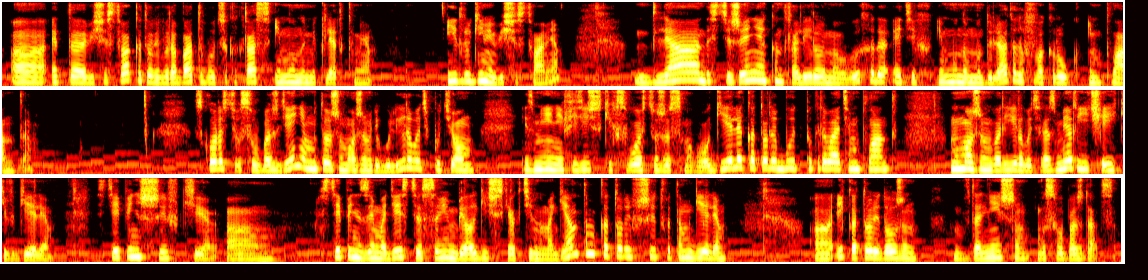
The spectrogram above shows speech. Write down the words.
А, это вещества, которые вырабатываются как раз иммунными клетками и другими веществами для достижения контролируемого выхода этих иммуномодуляторов вокруг импланта. Скорость высвобождения мы тоже можем регулировать путем изменения физических свойств уже самого геля, который будет покрывать имплант. Мы можем варьировать размер ячейки в геле, степень шивки, э, степень взаимодействия с самим биологически активным агентом, который вшит в этом геле, э, и который должен в дальнейшем высвобождаться.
